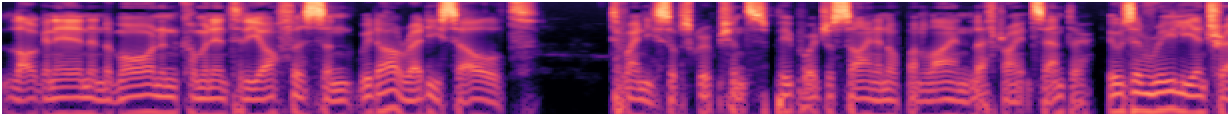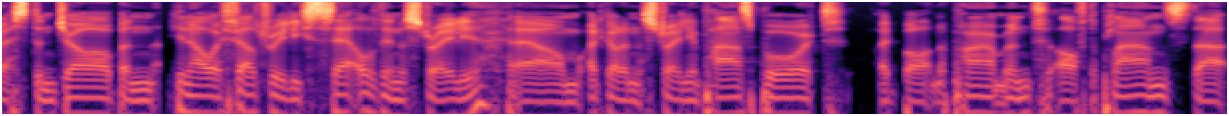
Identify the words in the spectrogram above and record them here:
logging in in the morning coming into the office and we'd already sold 20 subscriptions people were just signing up online left right and center it was a really interesting job and you know i felt really settled in australia um, i'd got an australian passport i'd bought an apartment off the plans that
